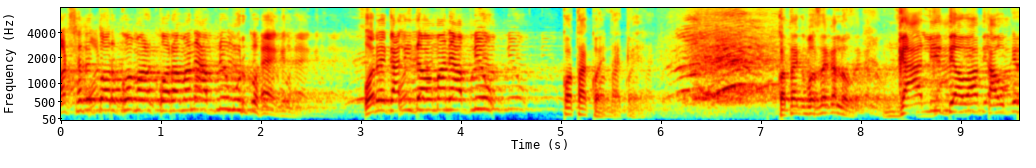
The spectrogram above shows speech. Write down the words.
ওর সাথে তর্ক করা মানে আপনিও মূর্খ হয়ে গেলেন। ওরে গালি দেওয়া মানে আপনিও কথা কয় না কয় কথা কি বোঝা গেল? গালি দেওয়া কাউকে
